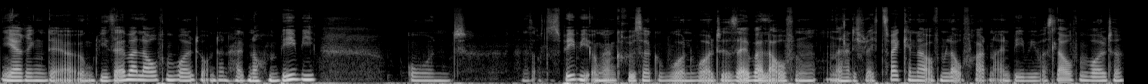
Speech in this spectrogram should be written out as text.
Jährigen, der irgendwie selber laufen wollte und dann halt noch ein Baby. Und dann ist auch das Baby irgendwann größer geworden, wollte selber laufen. Und dann hatte ich vielleicht zwei Kinder auf dem Laufrad und ein Baby, was laufen wollte.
